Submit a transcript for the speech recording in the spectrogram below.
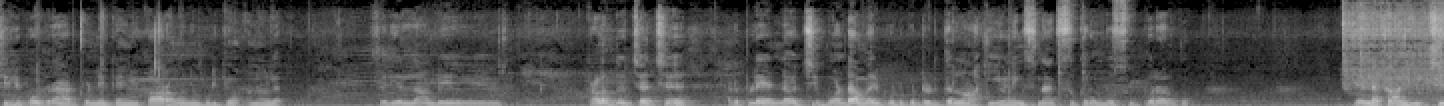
சில்லி பவுடர் ஆட் பண்ணியிருக்கேன் எங்களுக்கு காரம் கொஞ்சம் பிடிக்கும் அதனால். சரி எல்லாம் அப்படியே கலந்து வச்சாச்சு. அடுப்பில் எண்ணெய் வச்சு போண்டா மாதிரி போட்டு போட்டு எடுத்துடலாம். ஈவினிங் ஸ்நாக்ஸுக்கு ரொம்ப சூப்பராக இருக்கும். எண்ணெய் காஞ்சிச்சு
